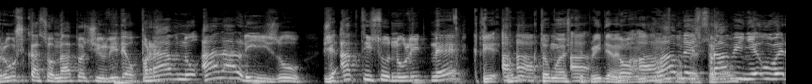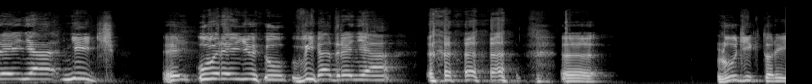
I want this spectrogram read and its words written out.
Rúška som natočil video, právnu analýzu, že akty sú nulitné. K tie- tomu- k tomu ešte prídeme, No mám- a mám hlavné sebou. správy neuverejňa nič. Hej? Uverejňujú vyjadrenia e, ľudí, ktorí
